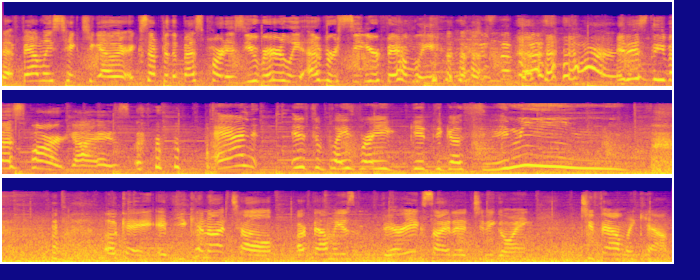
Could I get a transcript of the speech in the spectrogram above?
that families take together, except for the best part is you rarely ever see your family. Which is the best part. it is the best part, guys. And it's a place where you get to go swimming. Okay, if you cannot tell, our family is very excited to be going to family camp.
